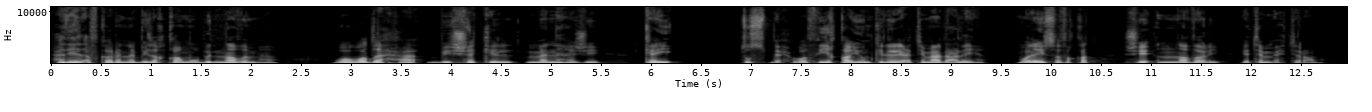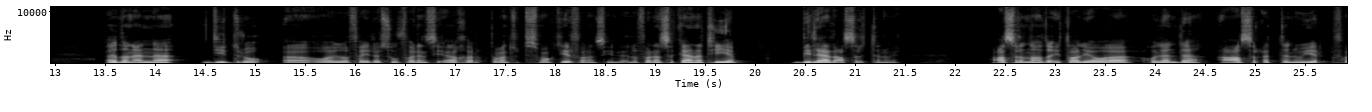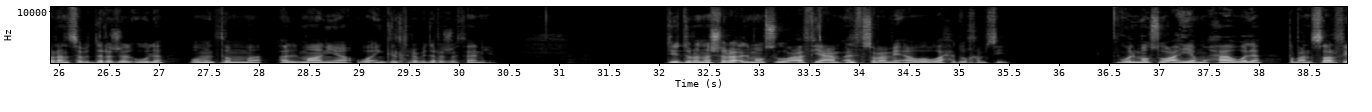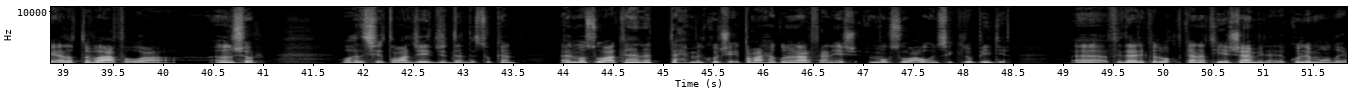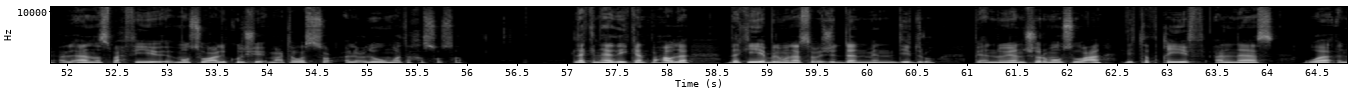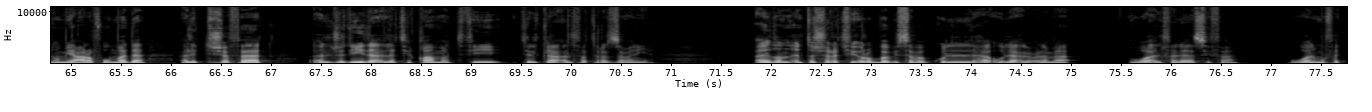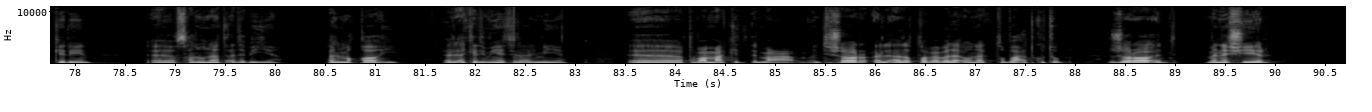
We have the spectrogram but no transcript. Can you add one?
هذه الأفكار النبيلة قاموا بنظمها ووضعها بشكل منهجي كي تصبح وثيقة يمكن الاعتماد عليها وليس فقط شيء نظري يتم احترامه. أيضا عندنا ديدرو آه، وهو فيلسوف فرنسي آخر. طبعا أنتم بتسمعوا كثير فرنسيين لأنه فرنسا كانت هي بلاد عصر التنوير. عصر النهضة إيطاليا وهولندا عصر التنوير فرنسا بالدرجة الأولى ومن ثم ألمانيا وإنجلترا بدرجة ثانية. ديدرو نشر الموسوعة في عام 1751 والموسوعة هي محاولة. طبعا صار في آلة طباعة فهو انشر. وهذا الشيء طبعا جيد جدا للسكان. الموسوعة كانت تحمل كل شيء. طبعا إحنا كلنا نعرف يعني إيش موسوعة و encyclopedia آه، في ذلك الوقت كانت هي شاملة لكل المواضيع. الآن أصبح في موسوعة لكل شيء مع توسع العلوم وتخصصها. لكن هذه كانت محاولة ذكية بالمناسبة جدا من ديدرو بأنه ينشر موسوعة لتثقيف الناس وأنهم يعرفوا مدى الاكتشافات الجديدة التي قامت في تلك الفترة الزمنية. أيضا انتشرت في أوروبا بسبب كل هؤلاء العلماء والفلاسفة والمفكرين آه، صالونات أدبية المقاهي الأكاديميات العلمية. آه، طبعا مع مع انتشار الآلة الطابعة بدأ هناك طباعة كتب جرائد مناشير.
